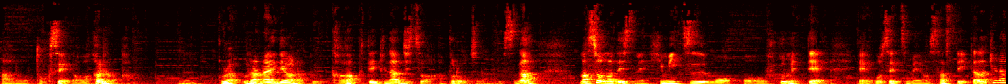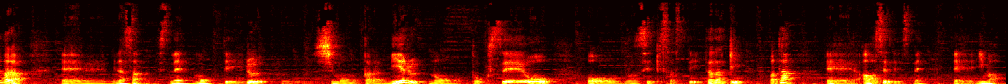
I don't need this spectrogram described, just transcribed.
あの特性がわかるのか、うん、これは占いではなく科学的な実はアプローチなんですが、まあ、そのですね、秘密も含めて、えご説明をさせていただきながら、えー、皆さんがですね、持っている指紋から見える脳の特性を分析させていただき、また、えー、合わせてですね、えー、今、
